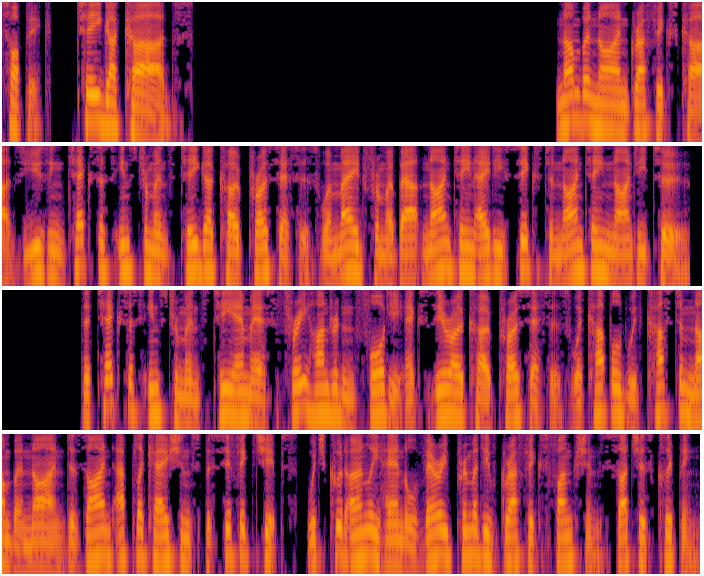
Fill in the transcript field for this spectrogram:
TIGA cards Number 9 graphics cards using Texas Instruments TIGA co-processors were made from about 1986 to 1992. The Texas Instruments TMS-340X0 co-processors were coupled with custom number 9 designed application-specific chips, which could only handle very primitive graphics functions such as clipping.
